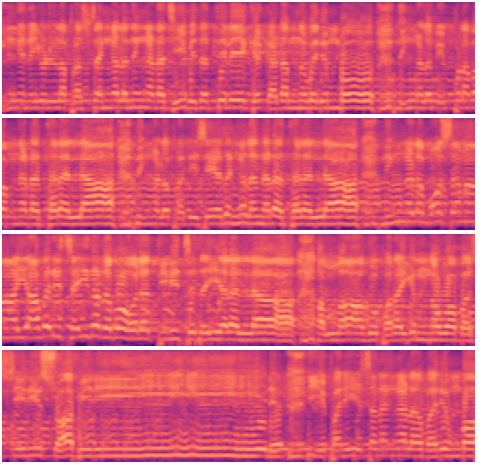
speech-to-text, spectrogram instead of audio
ഇങ്ങനെയുള്ള പ്രശ്നങ്ങൾ നിങ്ങളുടെ ജീവിതത്തിലേക്ക് കടന്നു വരുമ്പോ നിങ്ങൾ വിപ്ലവം നടത്തലല്ല നിങ്ങൾ പ്രതിഷേധങ്ങൾ നടത്തലല്ല നിങ്ങൾ മോശമായി അവർ ചെയ്തതുപോലെ തിരിച്ചു ചെയ്യലല്ല. അള്ളാഹു പറയുന്ന ഈ പരീക്ഷണങ്ങൾ വരുമ്പോ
